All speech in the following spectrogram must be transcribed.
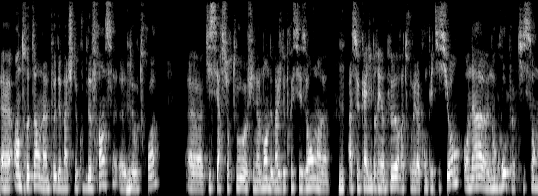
Euh, entre temps, on a un peu de matchs de Coupe de France, euh, hmm. deux ou trois, qui sert surtout finalement de matchs de pré-saison hmm. à se calibrer un peu, à retrouver la compétition. On a nos groupes qui sont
